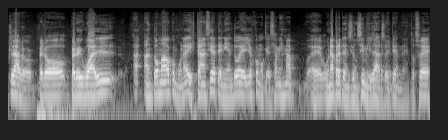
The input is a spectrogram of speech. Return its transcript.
claro, pero, pero igual han tomado como una distancia teniendo ellos como que esa misma, eh, una pretensión similar, Sí. ¿me entiendes? Entonces,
